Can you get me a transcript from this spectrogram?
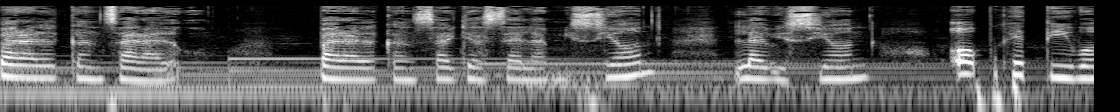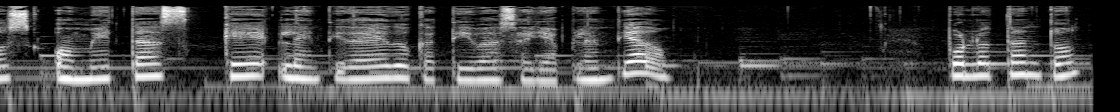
para alcanzar algo, para alcanzar ya sea la misión, la visión, objetivos o metas que la entidad educativa se haya planteado. Por lo tanto,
